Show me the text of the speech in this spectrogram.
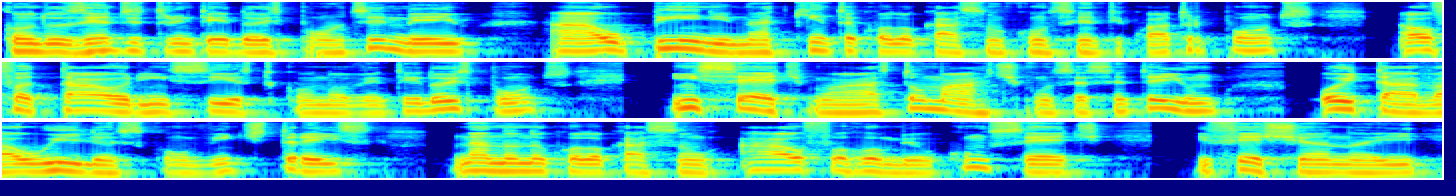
com 232 pontos e meio, a Alpine na quinta colocação com 104 pontos, a AlphaTauri em sexto com 92 pontos, em sétimo a Aston Martin com 61, oitava a Williams com 23, na nona colocação a Alfa Romeo com 7 e fechando aí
